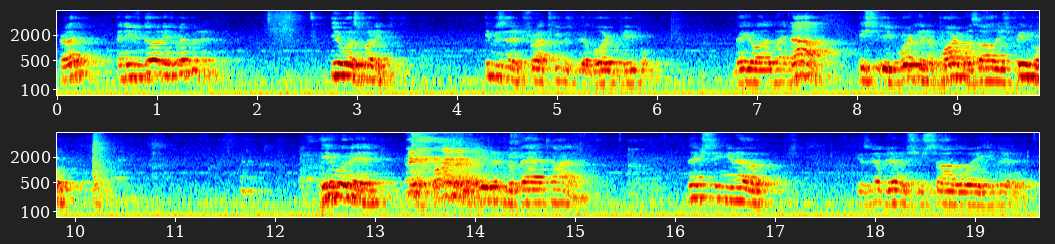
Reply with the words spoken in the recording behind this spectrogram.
right? And he's doing, it, he's living it. You know what's funny? He was in a truck, he was avoiding people, making all that money. Now, he's, he's working in an apartment with all these people. He went in, was giving him a bad time. Next thing you know, because evidently she saw the way he lived.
